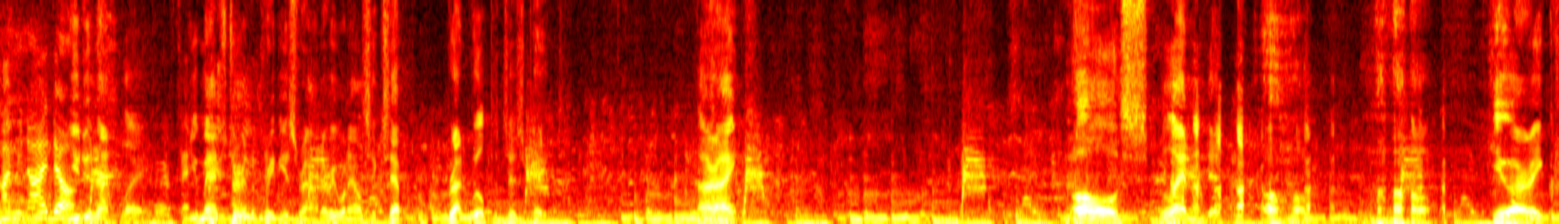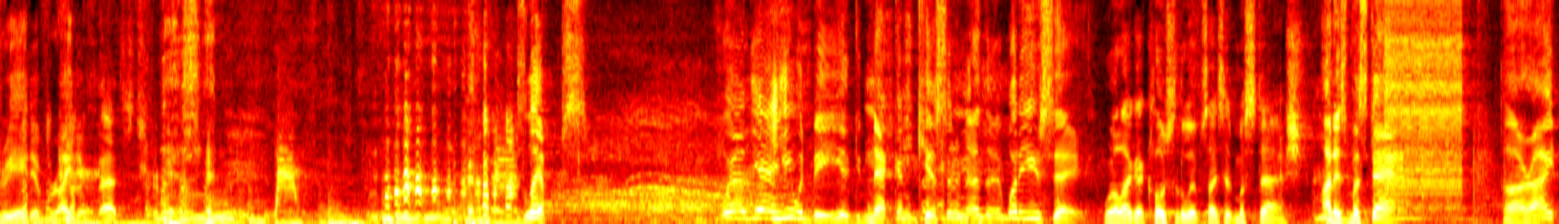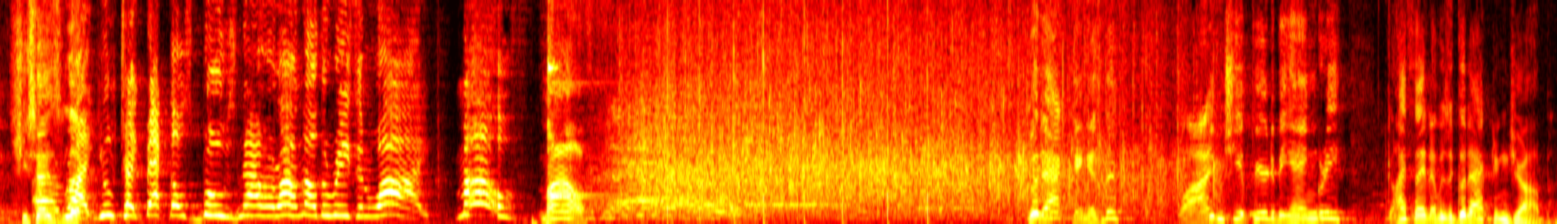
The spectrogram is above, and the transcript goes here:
I mean, I don't. You do not play. Perfect. You matched her in the previous round. Everyone else except Brett will participate. All right? Oh, splendid. Oh, oh. You are a creative writer. That's true. Yes. His lips. Well, yeah, he would be necking, kissing. Uh, what do you say? Well, I got close to the lips. I said mustache. On his mustache. All right. She says All right, you take back those boos now, or I'll know the reason why. Mouth. Mouth. Good acting, isn't it? Why? Didn't she appear to be angry? I thought it was a good acting job.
